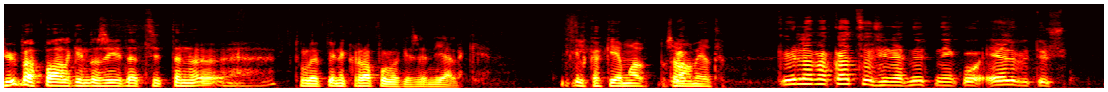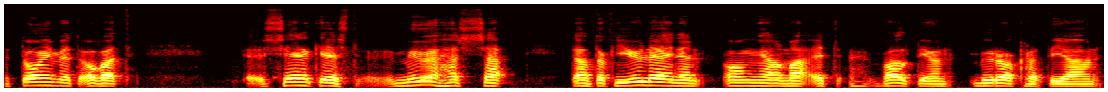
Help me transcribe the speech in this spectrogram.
hyvä palkinto siitä, että sitten tulee pieni krapulakin sen jälkeen. Ilkka Kiema, samaa no, mieltä. Kyllä mä katsoisin, että nyt niin kuin elvytystoimet ovat selkeästi myöhässä. Tämä on toki yleinen ongelma, että valtion byrokratia on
